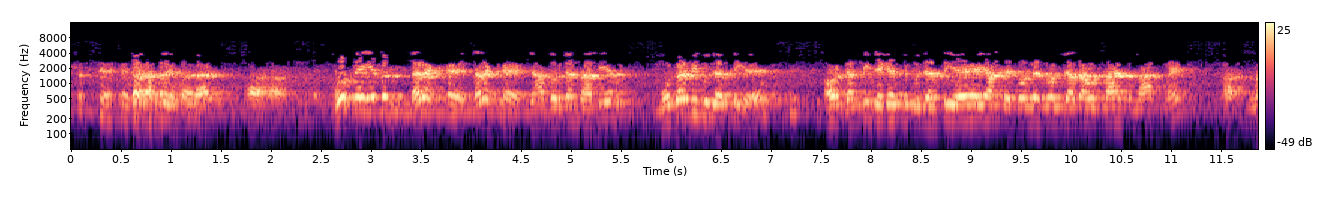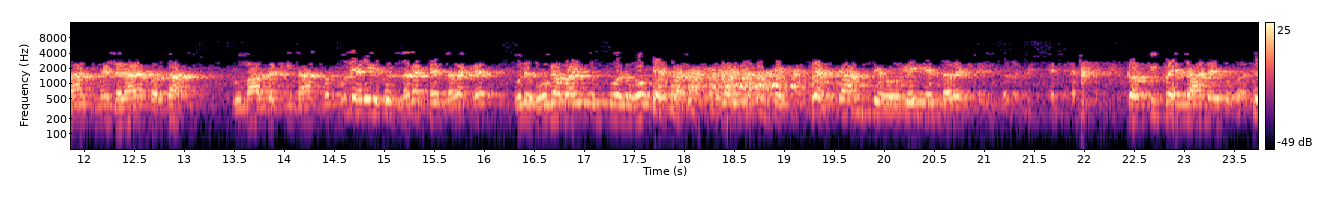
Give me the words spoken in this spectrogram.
अरे, महाराज बोलते ये तो नरक है नरक है। जहाँ दुर्गंध आती है ना, मोटर भी गुजरती है और गंदी जगह से गुजरती है, या पेट्रोल वेट्रोल ज़्यादा होता है तो नाक में नाक में लगाया पर्दा। रुमाल रखी, नाक पर, बोले, अरे, ये तो नरक है नरक है। बोले, होगा भाई, तुमको अनुभव पहचान से हो गई, ये नरक है नरक है। कब की पहचान है तुम्हारी?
